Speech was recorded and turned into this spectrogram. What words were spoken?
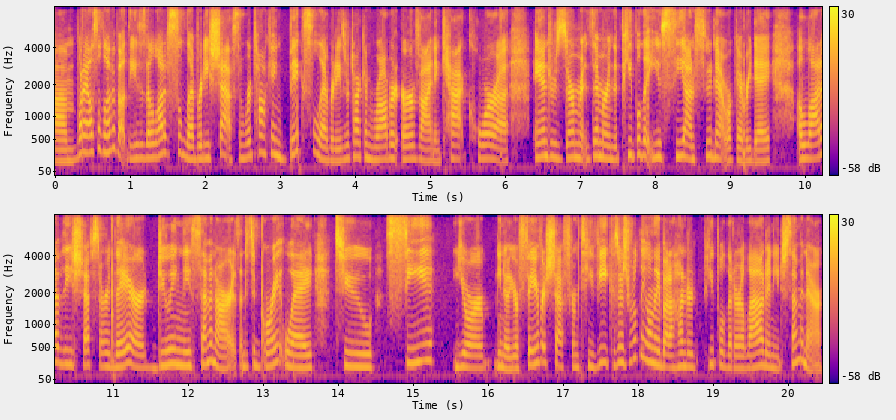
um, what I also love about these is that a lot of celebrity chefs, and we're talking big celebrities, we're talking Robert Irvine and Cat Cora, Andrew Zimmern, Zimmern, and the people that you see on Food Network every day. A lot of these chefs are there doing these seminars, and it's a great way to see your you know your favorite chef from TV because there's really only about 100 people that are allowed in each seminar.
